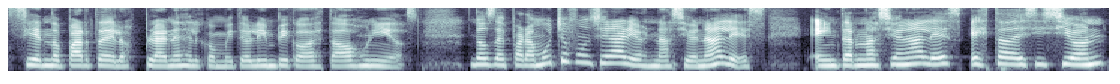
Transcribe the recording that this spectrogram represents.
siendo parte de los planes del Comité Olímpico de Estados Unidos. Entonces, para muchos funcionarios nacionales e internacionales, esta decisión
